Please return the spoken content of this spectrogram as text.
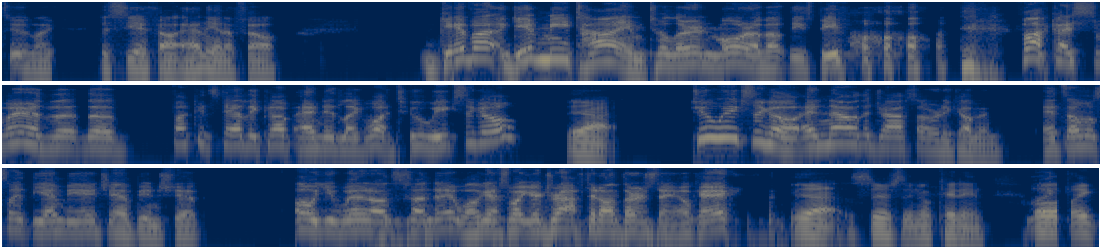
too, like the CFL and the NFL. Give a give me time to learn more about these people. Fuck, I swear the the fucking Stanley Cup ended like what two weeks ago? yeah, two weeks ago, and now the draft's already coming. It's almost like the NBA championship. Oh, you win it on Sunday? Well, guess what? You're drafted on Thursday, okay? yeah. Seriously, no kidding. Like, well, like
